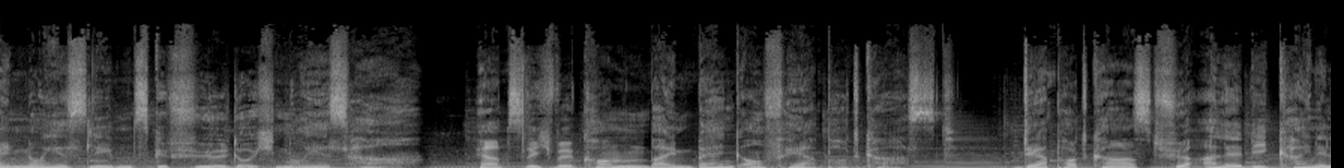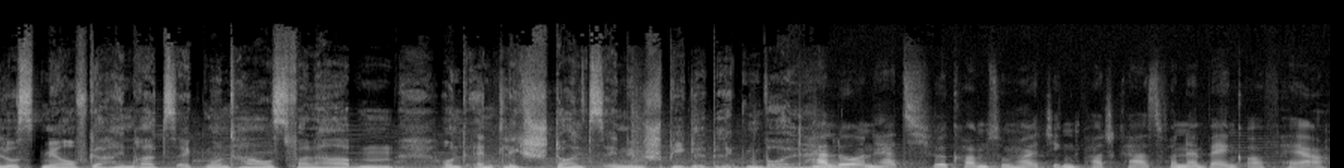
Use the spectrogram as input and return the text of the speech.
Ein neues Lebensgefühl durch neues Haar. Herzlich willkommen beim Bank of Hair Podcast. Der Podcast für alle, die keine Lust mehr auf Geheimratsecken und Haarausfall haben und endlich stolz in den Spiegel blicken wollen. Hallo und herzlich willkommen zum heutigen Podcast von der Bank of Hair.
